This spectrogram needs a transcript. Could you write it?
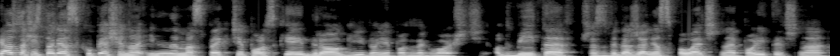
Każda historia skupia się na innym aspekcie polskiej drogi do niepodległości, odbite przez wydarzenia społeczne, polityczne,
